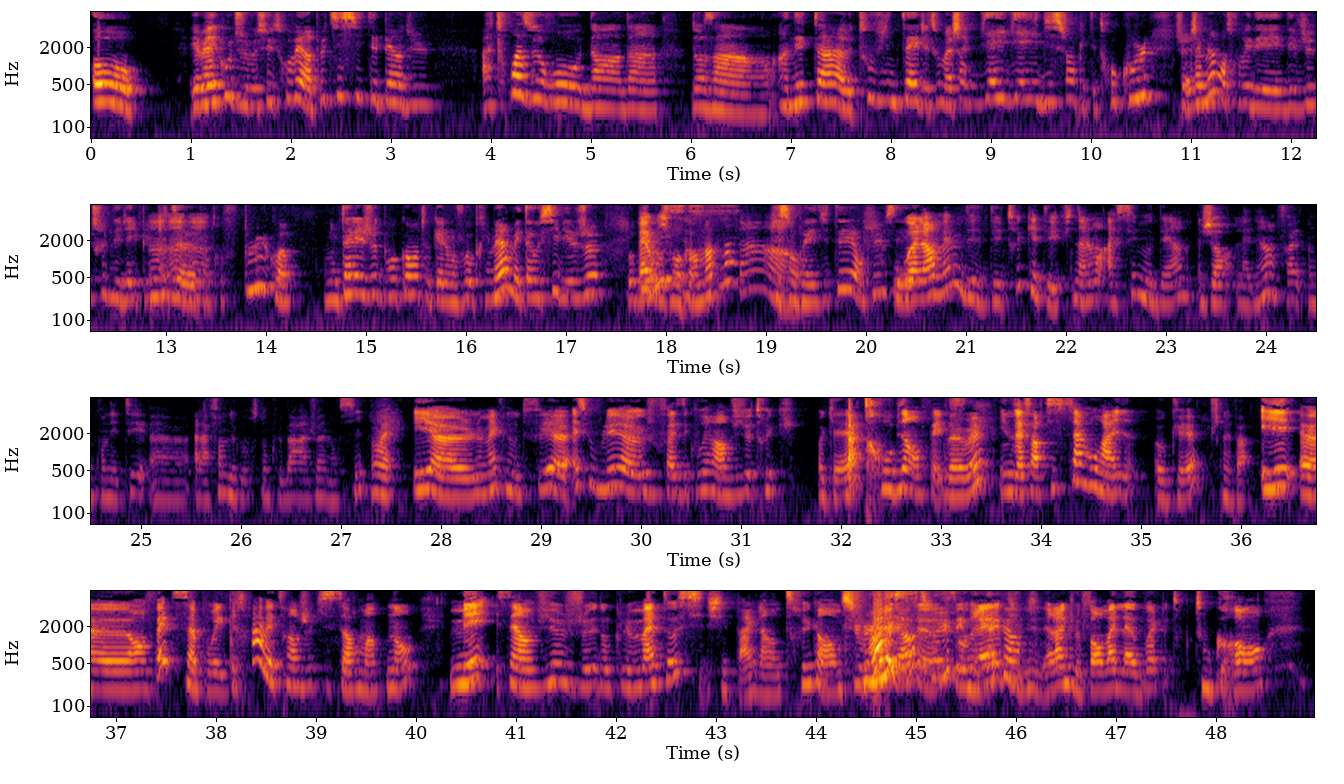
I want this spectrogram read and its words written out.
Oh Eh ben écoute, je me suis trouvé un petit site éperdu à 3 euros d'un, d'un- dans un, un état tout vintage et tout machin, une vieille vieille édition qui était trop cool. J'aime bien retrouver des, des vieux trucs, des vieilles pépites Mm, mm, euh, mm. qu'on trouve plus quoi. Donc t'as les jeux de brocante auxquels on joue au primaire, mais t'as aussi les jeux Bah auxquels on joue encore maintenant, ça. qui sont réédités en plus. et- Ou alors même des, des trucs qui étaient finalement assez modernes. Genre la dernière fois, donc on était euh, à la fin de course, donc le bar à jouer à Nancy. Ouais. Et euh, le mec nous fait euh, Est-ce que vous voulez que je vous fasse découvrir un vieux truc? Ok. Bah trop bien en fait. Bah ouais. Il nous a sorti Samouraï. Ok. Je connais pas. Et en fait, ça pourrait grave être un jeu qui sort maintenant. Mais c'est un vieux jeu, donc le matos, je sais pas, il a un truc en plus, un euh, c'est vrai. Puis rien que le format de la boîte, le truc tout grand,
